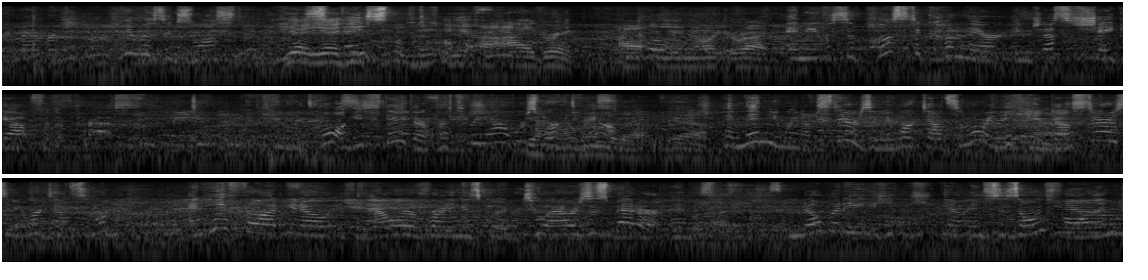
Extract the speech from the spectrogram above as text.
Remember, he was exhausted. He, Yeah, his yeah, he, looked he- yeah, I I agree. I, you know what, you're right. And he was supposed to come there and just shake out for the press. If you recall, he stayed there for three hours Yeah, working out. that, yeah. And then he went upstairs and he worked out some more. And then he came downstairs and he worked out some more. And he thought, you know, if an hour of running is good, two hours is better. And nobody, he, you know, it's his own fault. And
